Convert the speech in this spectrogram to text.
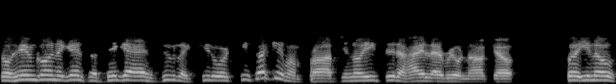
So him going against a big ass dude like Tito Ortiz, I give him props. You know, he did a highlight reel knockout. But you know,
